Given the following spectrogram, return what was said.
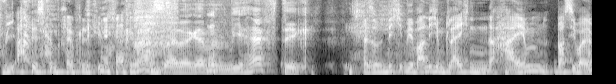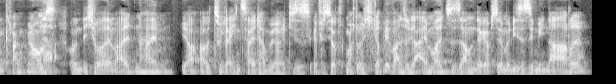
Wie alles in meinem Leben. Krass, Alter, wie heftig. Also nicht, wir waren nicht im gleichen Heim. Basti war ja im Krankenhaus ja. und ich war im Altenheim. Ja, aber zur gleichen Zeit haben wir halt dieses FSJ gemacht. Und ich glaube, wir waren sogar einmal zusammen. Da gab es ja immer diese Seminare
